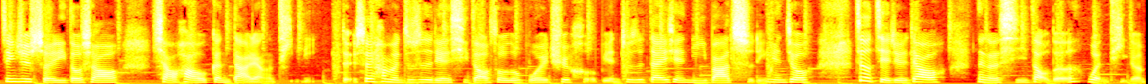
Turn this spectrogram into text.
进去水里都需要消耗更大量的体力，对，所以他们就是连洗澡的时候都不会去河边，就是在一些。泥巴池里面就就解决掉那个洗澡的问题了，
